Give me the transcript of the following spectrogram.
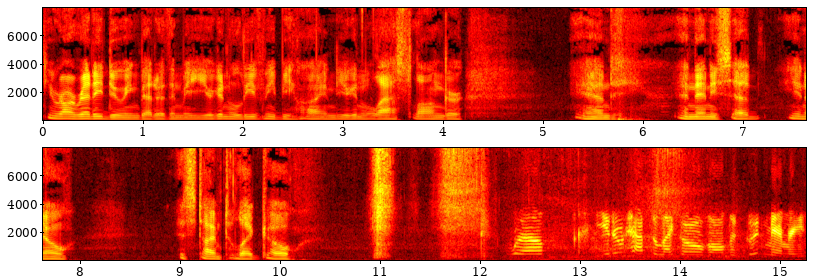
you're already doing better than me. You're going to leave me behind. You're going to last longer." And, and then he said, "You know, it's time to let go." Well, you don't have to let go of all the good memories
